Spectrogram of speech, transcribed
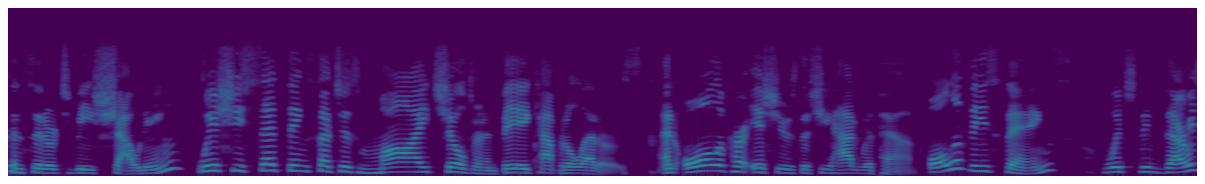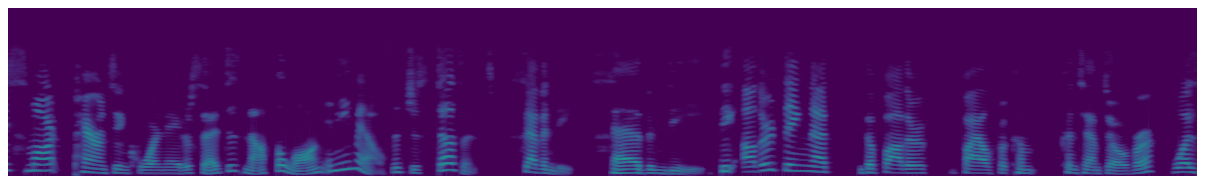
consider to be shouting, where she said things such as my children in big capital letters and all of her issues that she had with him. All of these things, which the very smart parenting coordinator said does not belong in emails. It just doesn't. 70. 70. The other thing that the father filed for com- contempt over was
